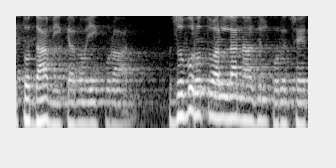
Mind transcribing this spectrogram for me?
এত দামি কেন এই কোরআন? জবুর তো আল্লাহ নাজিল করেছেন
